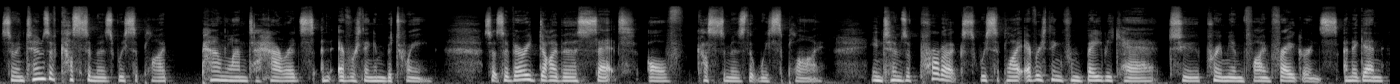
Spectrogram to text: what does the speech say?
So, in terms of customers, we supply Poundland to Harrods and everything in between. So it's a very diverse set of customers that we supply. In terms of products, we supply everything from baby care to premium fine fragrance, and again,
